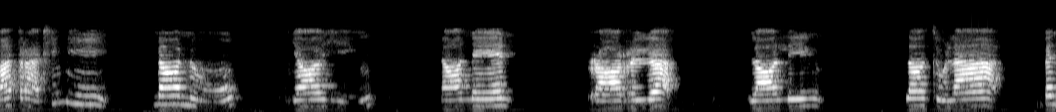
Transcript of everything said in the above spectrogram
มาตราที่มี นอหนู ยอหญิง นอเนน รอเรือ ลอลิง ลอจุลา เป็น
